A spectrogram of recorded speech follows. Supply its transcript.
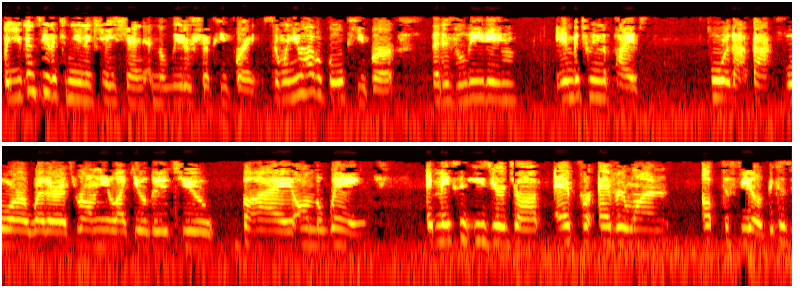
But you can see the communication and the leadership he brings. So when you have a goalkeeper that is leading in between the pipes for that back four, whether it's Romney, like you alluded to, Bye on the wing, it makes an easier job for everyone up the field because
